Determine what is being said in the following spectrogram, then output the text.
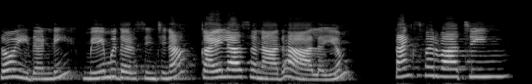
సో ఇదండి. మేము దర్శించిన కైలాసనాథ ఆలయం. థ్యాంక్స్ ఫర్ వాచింగ్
